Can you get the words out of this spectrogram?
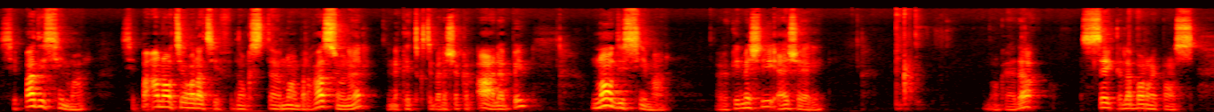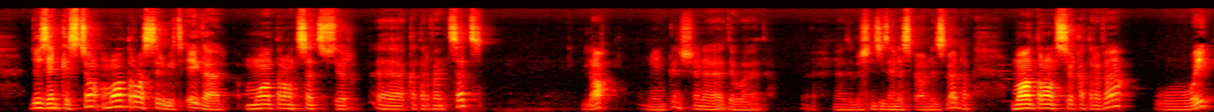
c'est pas décimal c'est pas un entier relatif donc c'est un nombre rationnel أنا كتكتب على شكل ا على B non décimal ولكن ماشي عشري. donc هذا c'est la bonne réponse Deuxième question, moins 3 sur 8 égale moins 37 sur 87 لا ما يمكنش أنا هذا وهذا هذا باش نزيد هنا 7 ولا 7 لا moins 30 sur 80 oui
